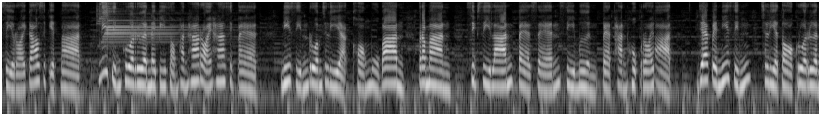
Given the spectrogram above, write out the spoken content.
53,491 บาทหนี้สินครัวเรือนในปี 2558 หนี้สินรวมเฉลี่ยของหมู่บ้านประมาณ 14 ล้าน8แสน48,600 บาท แยกเป็นหนี้สินเฉลี่ยต่อครัวเรือน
